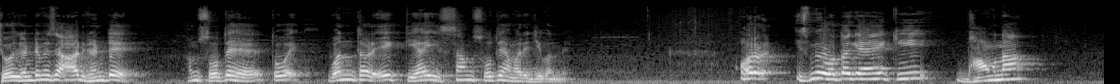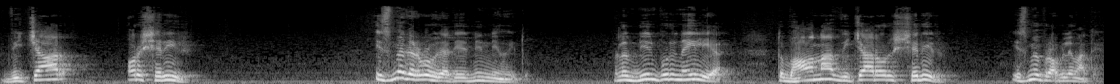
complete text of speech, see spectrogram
चौबीस घंटे में से आठ घंटे हम सोते हैं तो वन थर्ड एक तिहाई हिस्सा हम सोते हैं हमारे जीवन में। और इसमें होता क्या है कि भावना, विचार और शरीर, इसमें गड़बड़ हो जाती है, नींद नहीं हुई तो। मतलब नींद पूरी नहीं लिया तो भावना, विचार और शरीर इसमें प्रॉब्लम आते हैं,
